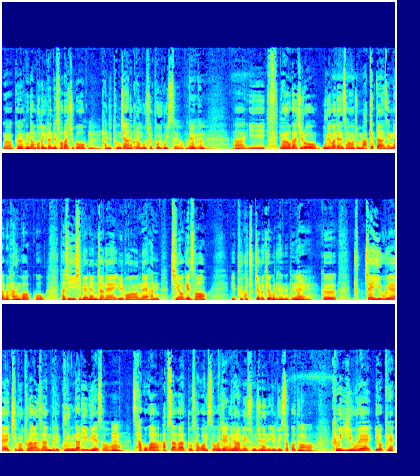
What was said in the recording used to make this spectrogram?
어, 그 횡단보도 이런 데 서가지고 음. 다 이제 통제하는 그런 모습을 보이고 있어요. 그만큼 네. 아, 이 여러 가지로 우려가 되는 상황을 좀 막겠다는 생각을 하는 것 같고 사실 20여 년 전에 일본의 한 지역에서 이 불꽃 축제로 기억을 했는데요. 네. 그 축제 이후에 집으로 돌아간 사람들이 구름다리 위에서 음. 사고가 압사가 또 사고가 있어가지고 네네. 여러 명이 숨지는 일도 있었거든요. 어. 그 이후에 이렇게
